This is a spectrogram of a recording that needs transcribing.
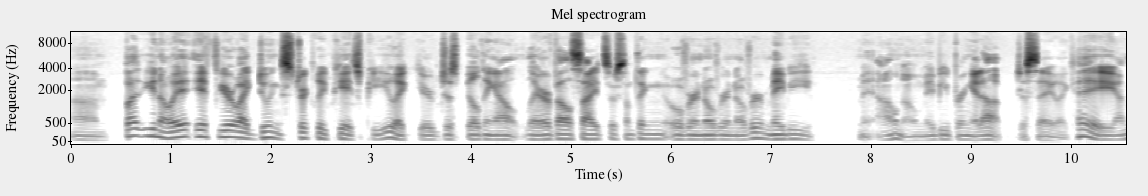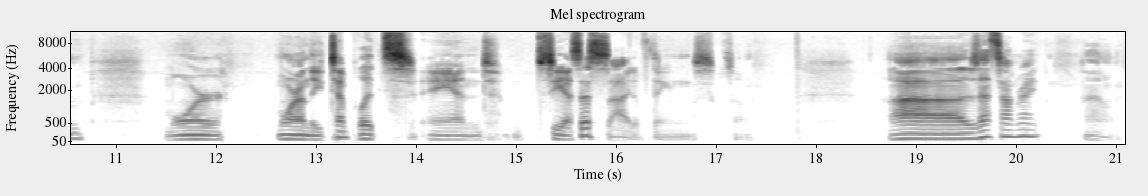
um, but you know, if you're like doing strictly PHP, like you're just building out Laravel sites or something over and over and over, maybe I don't know, maybe bring it up. Just say like, hey, I'm more more on the templates and CSS side of things. So, uh, does that sound right? I don't.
